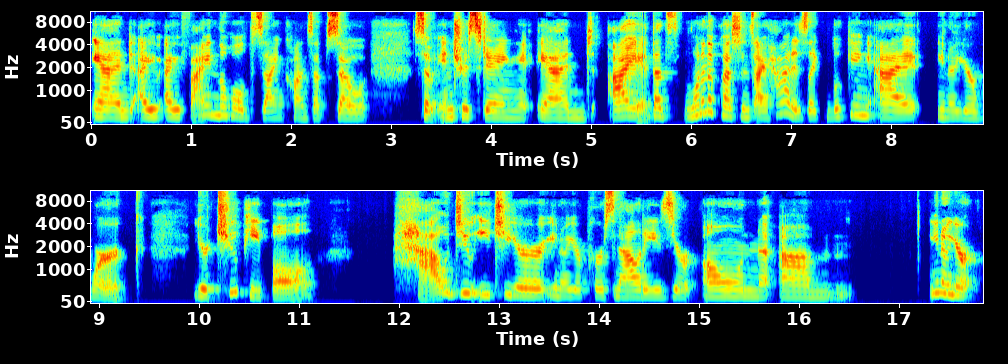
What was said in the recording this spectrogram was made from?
And i i find the whole design concept so so interesting. And i that's one of the questions i had is like looking at you know your work your two people how do each of your you know your personalities your own um you know your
